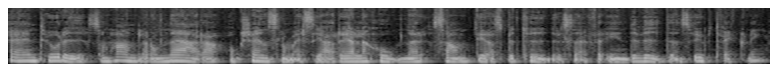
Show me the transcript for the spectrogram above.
är en teori som handlar om nära och känslomässiga relationer samt deras betydelse för individens utveckling.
